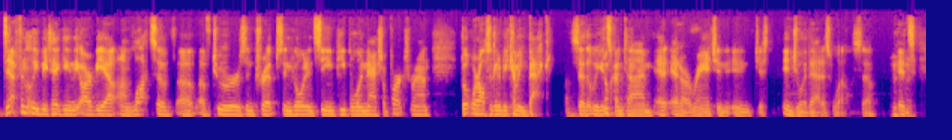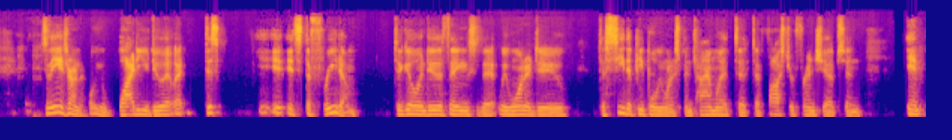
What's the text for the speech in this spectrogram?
definitely be taking the RV out on lots of, of, of tours and trips and going and seeing people in national parks around. But we're also going to be coming back so that we can okay. spend time at, at our ranch and, and, just enjoy that as well. So mm-hmm. it's so the answer on why do you do it? This it, it's the freedom to go and do the things that we want to do to see the people we want to spend time with, to, to foster friendships, and and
